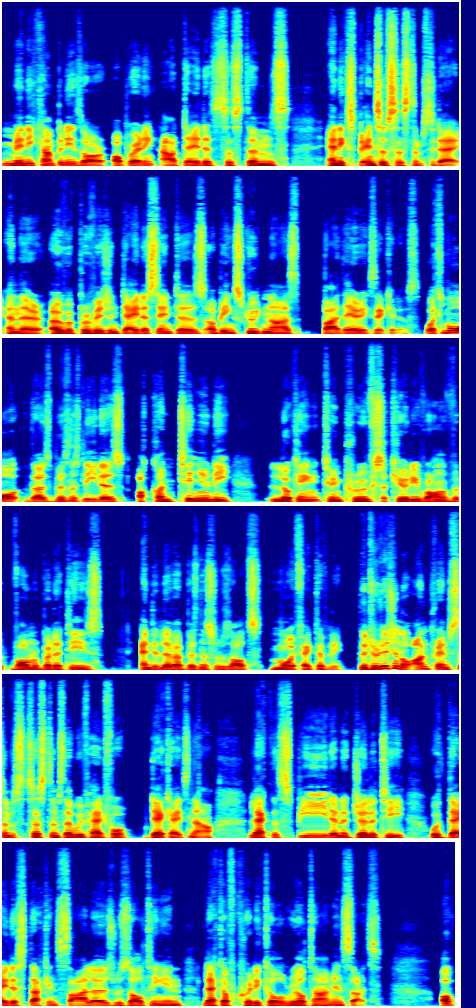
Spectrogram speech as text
many companies are operating outdated systems and expensive systems today, and their over provisioned data centers are being scrutinized by their executives. What's more, those business leaders are continually looking to improve security vulnerabilities and deliver business results more effectively. The traditional on prem systems that we've had for decades now lack the speed and agility, with data stuck in silos, resulting in lack of critical real time insights. Of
